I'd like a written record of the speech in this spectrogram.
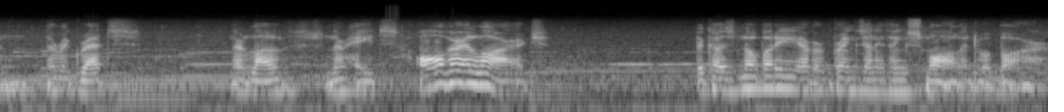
and their regrets, their loves and their hates, all very large because nobody ever brings anything small into a bar.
